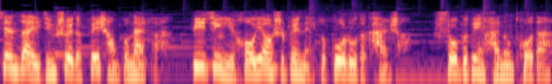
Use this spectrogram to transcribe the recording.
现在已经睡得非常不耐烦。毕竟以后要是被哪个过路的看上，说不定还能脱单。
